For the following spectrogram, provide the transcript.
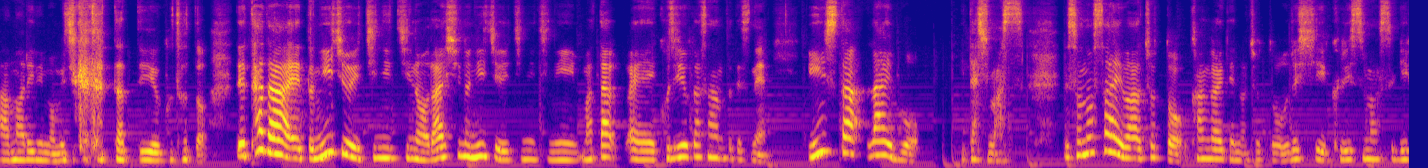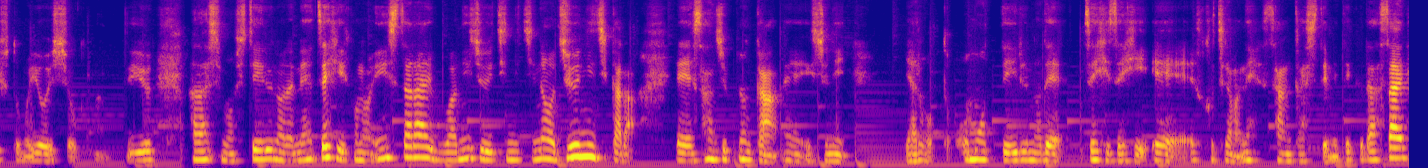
あまりにも短かったっていうことと、でただ、えっと、21日の、来週の21日に、また、えー、小中華さんとですね、インスタライブをいたします。でその際はちょっと考えてるのはちょっと嬉しいクリスマスギフトも用意しようかなっていう話もしているのでね、ぜひこのインスタライブは21日の12時から、えー、30分間、えー、一緒にやろうと思っているので、ぜひぜひ、えー、こちらはね、参加してみてください。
